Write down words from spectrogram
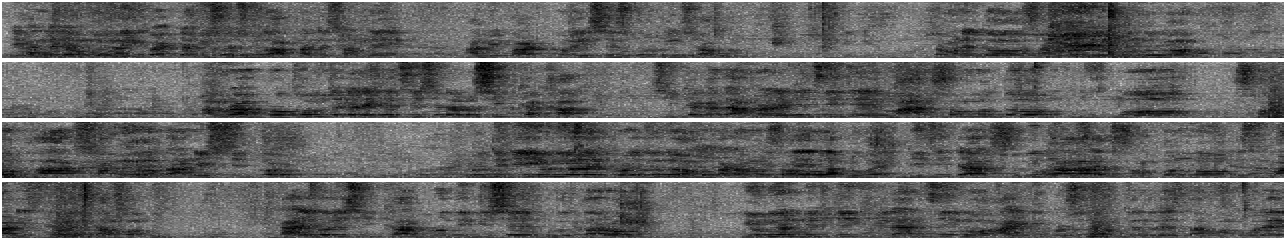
এখান থেকে মৌলিক কয়েকটা বিষয় শুধু আপনাদের সামনে আমি পাঠ করেই শেষ করব ইনশাআল্লাহ। সম্মানিত সাংবাদিক বন্ধুগণ আমরা প্রথম যেটা রেখেছি সেটা হলো শিক্ষা খাত। শিক্ষা খাতে আমরা রেখেছি যে মানসম্মত ও শতভাগ সাক্ষরতা নিশ্চিত করো। প্রতিটি ইউনিয়নের প্রয়োজনীয় অবকাঠামো সহ ডিজিটাল সুবিধা সম্পন্ন স্মার্ট স্কুল স্থাপন। কারিগরি শিক্ষার প্রতি বিশেষ গুরুত্ব আরোপ ইউনিয়ন ভিত্তিক ফ্রিল্যান্সিং ও আইটি প্রশিক্ষণ কেন্দ্র স্থাপন করে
